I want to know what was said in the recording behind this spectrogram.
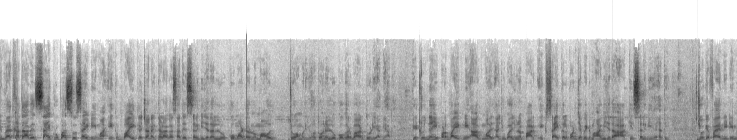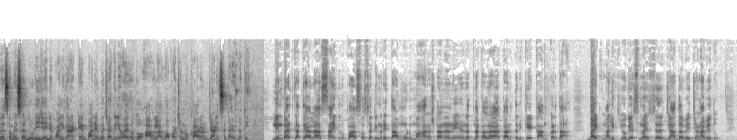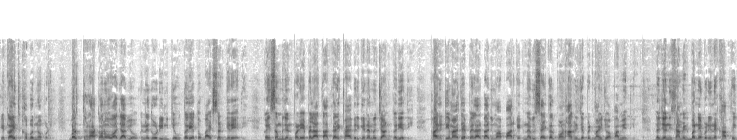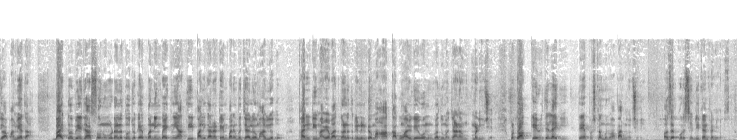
लिंबाड खाटे આવે સાય કૃપા સોસાયટી માં એક બાઇક અચાનક ધડાકા સાથે સડકી જ다가 લોકો માં ડરનો માહોલ જોવા મળ્યો હતો અને લોકો ઘર બહાર દોડી આવ્યા હતા એટલું જ નહીં પણ બાઇક ની આગ માં આજુબાજુ ના પાર્ક એક સાયકલ પણ જપેટ માં આવી જ다가 આખી સળગી ગઈ હતી જો કે ફાયર ની ટીમ એ સમયસર દોડી જઈને પાલિકા ના ટેમ્પા ને બચાવી લેવાયો હતો આગ લાગવા પાછળ નું કારણ જાણી શકાયું ન હતી લિંબાડ ખાતે આવેલા સાય કૃપા સોસાયટી માં રહેતા મૂળ મહારાષ્ટ્ર ના ને રત્ના કલાકાર તરીકે કામ કરતા બાઇક માલિક યોગેશ મહેશ્વર યાદવ એ જણાવ્યું હતું એ કઈ જ ખબર ન પડી બસ ધડાકાનો અવાજ આવ્યો કેને દોડી નીકએ ઉતરીએ તો બાઇક સડ ગરે હતી કંઈ સમજણ પડી પહેલા તાત્કાલિક ફાયર બ્રિગેડ અમે જાણ કરી હતી ફાયરની ટીમ આવે તે પહેલા જ बाजूમાં પાર્ક એક નવી સાયકલ પણ આગળી જપેટમાં આવી જોા પામી હતી નજીની સામે બन्ने પડીને ખાખ થઈ જોા પામી હતા બાઇક તો 2100 નું મોડેલ હતું જો કે બર્નિંગ બાઇક ની આખી પાલિકાના ટેમ્પાને બચાવ લેમ આવ્યોતો ફાયરની ટીમ આવ્યા બાદ ગણતરી મિનિટોમાં આગ કાબૂમાં આવી ગઈ એવો અનુભવ વધુમાં જાણ મળ્યું છે પણ તો આ કેવી રીતે લાગી તે એ પ્રશ્ન બનવા પામ્યો છે અજરકુરેસી ડિટર્ન ફેન્યુસ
